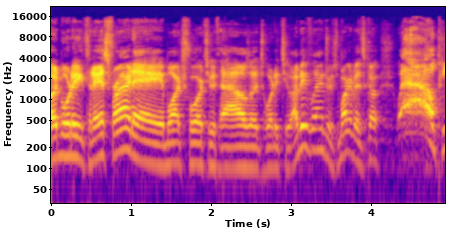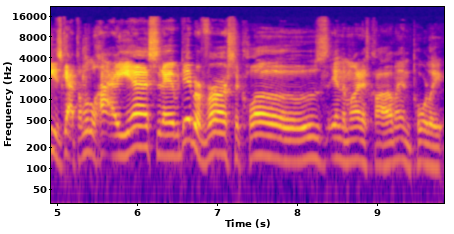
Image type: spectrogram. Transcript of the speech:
Good morning. Today is Friday, March 4, 2022. I'm Dave Landry's Market Minutes go. Well, P's got the little higher yesterday. We did reverse the close in the minus column and poorly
